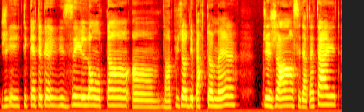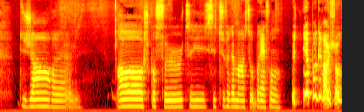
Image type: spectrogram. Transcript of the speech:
J'ai été catégorisée longtemps dans plusieurs départements, du genre c'est dans ta tête, du genre oh, je suis pas sûre, c'est-tu vraiment ça? Bref, il n'y a pas grand-chose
